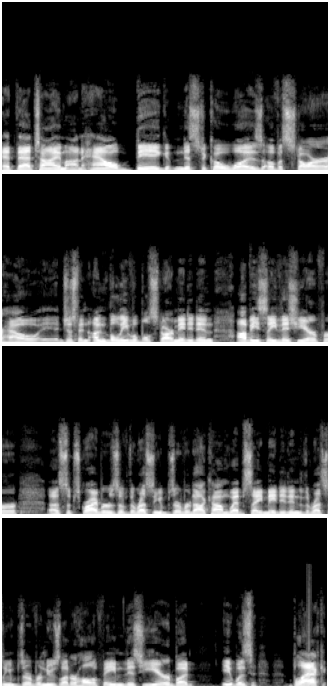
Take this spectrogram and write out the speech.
at that time on how big Místico was of a star, how just an unbelievable star. Made it in, obviously, this year for uh, subscribers of the WrestlingObserver.com website, made it into the Wrestling Observer Newsletter Hall of Fame this year, but it was Black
